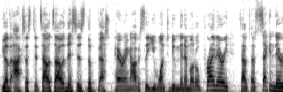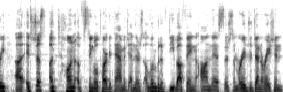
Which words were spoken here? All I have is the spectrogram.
you have access to Cao Cao this is the best pairing. Obviously you want to do Minamoto primary Cao Cao secondary. Uh, it's just a ton of single target damage and there's a little bit of debuffing on this. There's some rage regeneration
